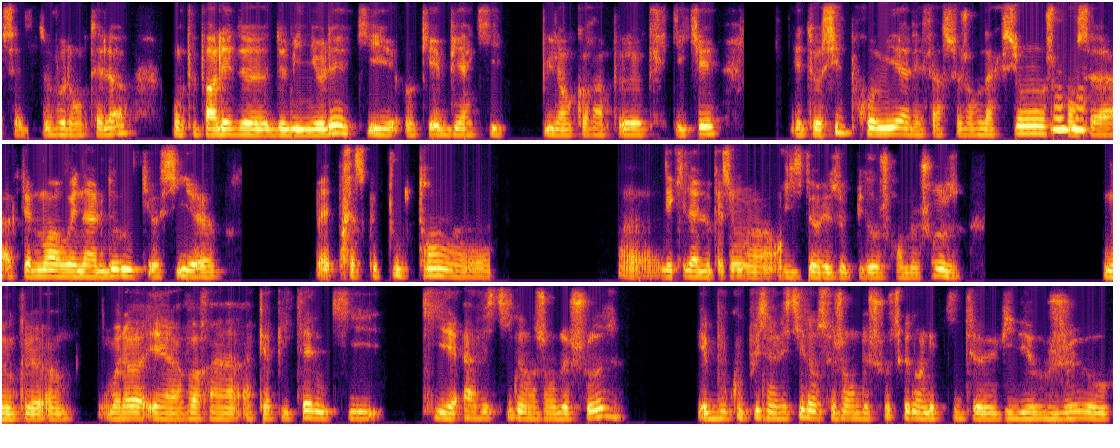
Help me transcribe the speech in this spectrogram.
cette volonté-là. On peut parler de, de Mignolet, qui, ok, bien qu'il il est encore un peu critiqué, était aussi le premier à aller faire ce genre d'action. Je mhm. pense euh, actuellement à Wijnaldum, qui est aussi euh, bah, presque tout le temps, euh, dès qu'il a l'occasion, en visiter les hôpitaux, ce genre de choses. Donc voilà, et avoir un, capitaine qui, qui est investi dans ce genre de choses, et beaucoup plus investi dans ce genre de choses que dans les petites vidéos-jeux où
